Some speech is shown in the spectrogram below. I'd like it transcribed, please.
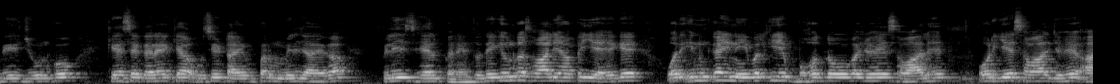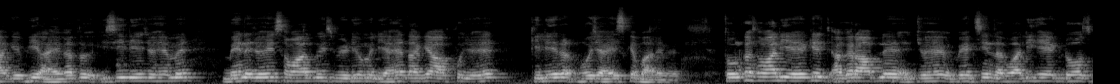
बीस जून को। कैसे करें, क्या उसी टाइम पर मिल जाएगा? प्लीज़ हेल्प करें। तो देखिए, उनका सवाल यहाँ पे ये है कि, और इनका ही नहीं, बल्कि ये बहुत लोगों का जो है सवाल है, और ये सवाल जो है आगे भी आएगा। तो इसीलिए जो है मैं मैंने जो है इस सवाल को इस वीडियो में लिया है ताकि आपको जो है क्लियर हो जाए इसके बारे में। तो उनका सवाल ये है कि अगर आपने जो है वैक्सीन लगवा ली है एक डोज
